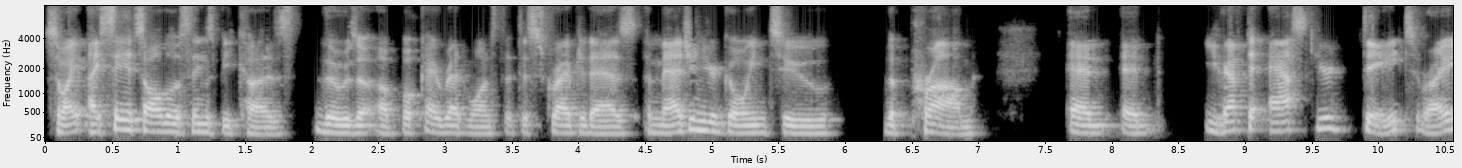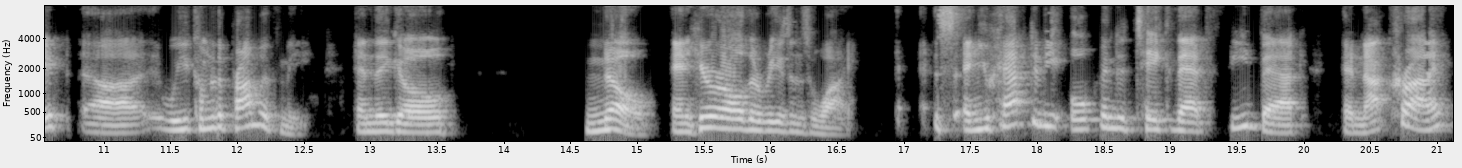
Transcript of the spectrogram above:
So I, I say it's all those things because there was a, a book I read once that described it as imagine you're going to the prom and and you have to ask your date, right? Uh, will you come to the prom with me? And they go, no. And here are all the reasons why. And you have to be open to take that feedback and not cry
